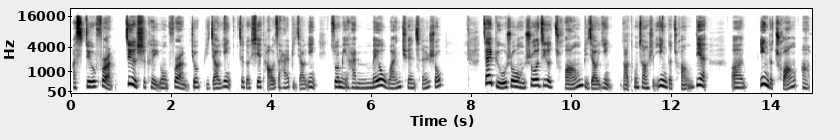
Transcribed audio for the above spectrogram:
are still firm. 这个是可以用 firm，就比较硬。这个些桃子还比较硬，说明还没有完全成熟。再比如说，我们说这个床比较硬啊，通常是硬的床垫，呃，硬的床啊，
